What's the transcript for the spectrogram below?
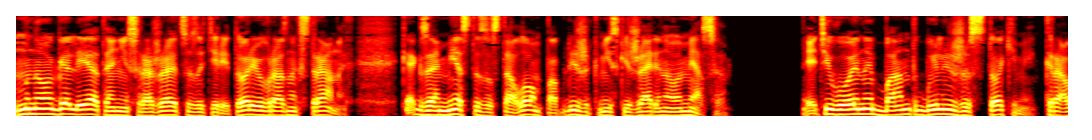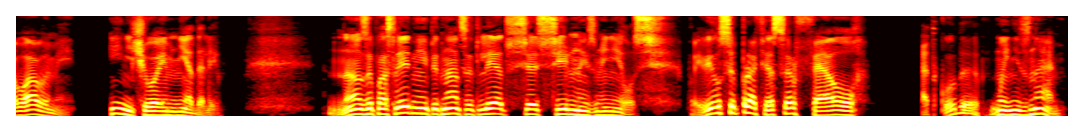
Много лет они сражаются за территорию в разных странах, как за место за столом поближе к миске жареного мяса. Эти воины банд были жестокими, кровавыми и ничего им не дали. Но за последние 15 лет все сильно изменилось. Появился профессор Фелл. Откуда, мы не знаем.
